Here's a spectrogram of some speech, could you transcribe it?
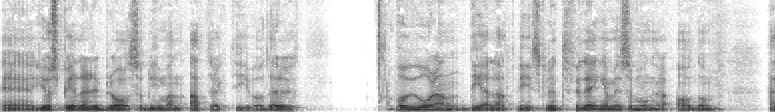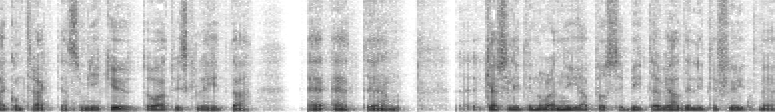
Eh, gör spelare bra så blir man attraktiv och där var våran del att vi skulle inte förlänga med så många av de här kontrakten som gick ut och att vi skulle hitta eh, ett, eh, kanske lite några nya pusselbitar. Vi hade lite flyt med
